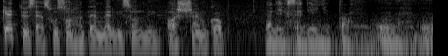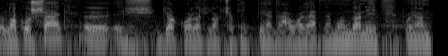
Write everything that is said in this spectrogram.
226 ember viszont még azt sem kap. Elég szegény itt a ö, ö, lakosság, ö, és gyakorlatilag csak egy példával lehetne mondani, olyan,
